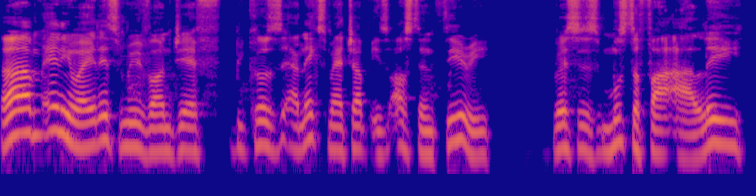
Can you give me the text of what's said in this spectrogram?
Um. Anyway, let's move on, Jeff, because our next matchup is Austin Theory versus Mustafa Ali.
